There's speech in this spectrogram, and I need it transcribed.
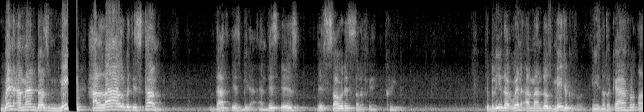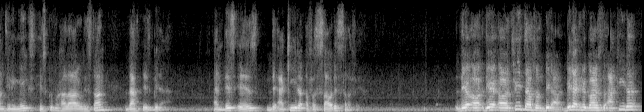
when a man does major halal with his tongue, that is bid'ah. And this is the Saudi Salafi creed. To believe that when a man does major kufr, he is not a kafir until he makes his kufr halal with his tongue, that is bid'ah. And this is the aqidah of a Saudi Salafi. There are, there are three types of bid'ah. Bid'ah in regards to aqidah,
